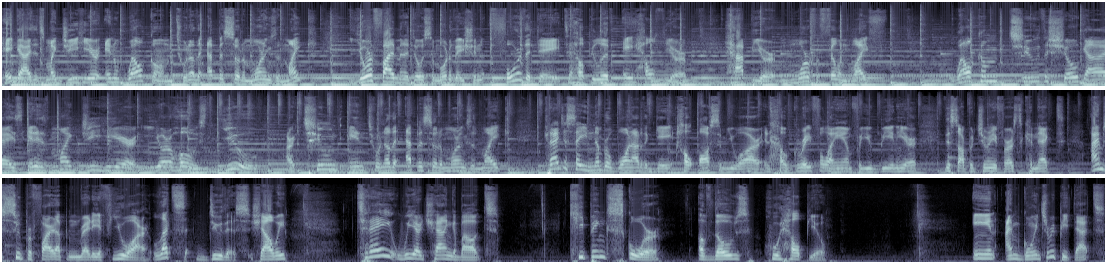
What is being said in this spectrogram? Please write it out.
Hey guys, it's Mike G here, and welcome to another episode of Mornings with Mike, your five minute dose of motivation for the day to help you live a healthier, happier, more fulfilling life. Welcome to the show, guys. It is Mike G here, your host. You are tuned into another episode of Mornings with Mike. Can I just say, number one, out of the gate, how awesome you are and how grateful I am for you being here, this opportunity for us to connect. I'm super fired up and ready if you are. Let's do this, shall we? Today, we are chatting about keeping score of those who help you. And I'm going to repeat that.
